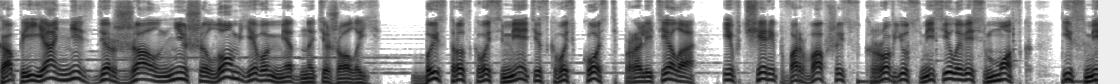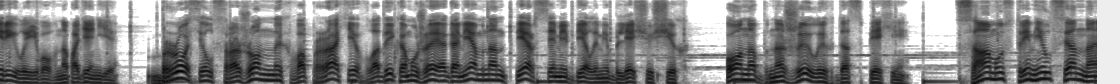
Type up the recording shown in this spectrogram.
Копья не сдержал ни шелом его медно-тяжелый. Быстро сквозь медь и сквозь кость пролетела — и в череп, ворвавшись с кровью, смесила весь мозг и смирила его в нападении. Бросил сраженных в опрахе владыка мужей Агамемнон персями белыми блещущих. Он обнажил их доспехи. Сам устремился на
